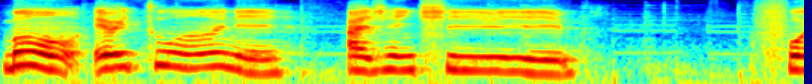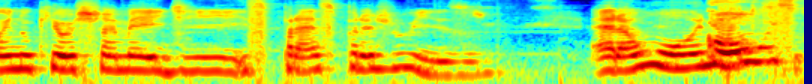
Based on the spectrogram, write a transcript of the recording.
Bom, eu e Tuane a gente foi no que eu chamei de expresso prejuízo. Era um ônibus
